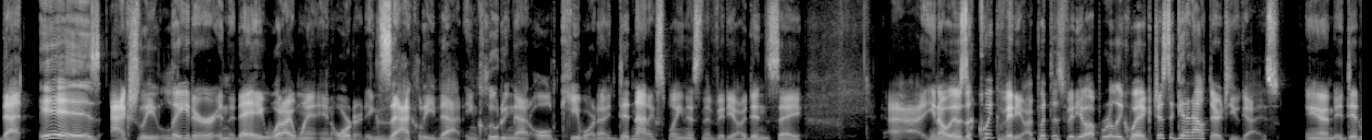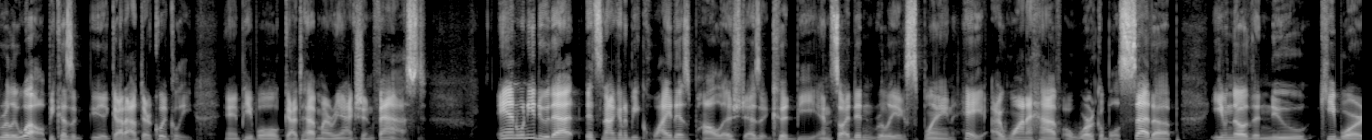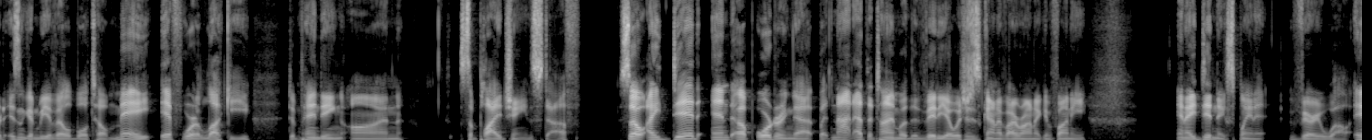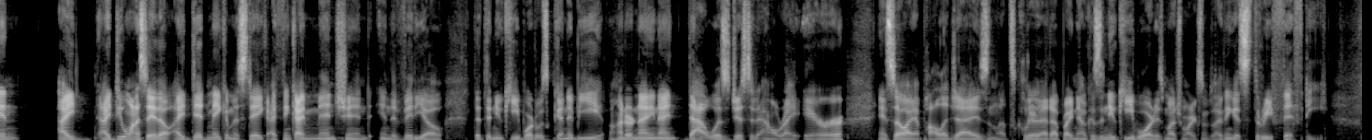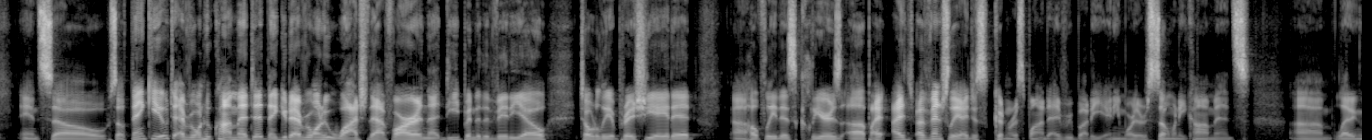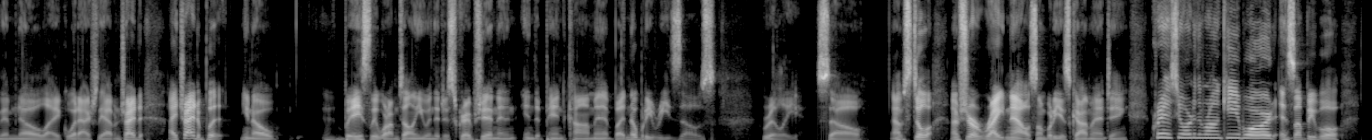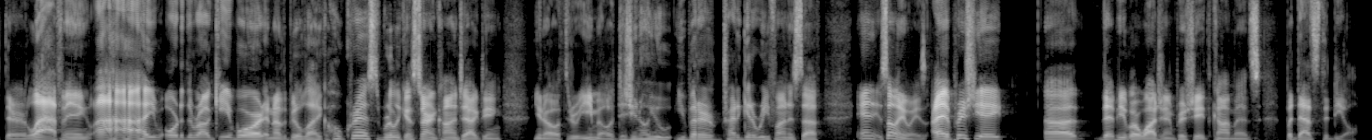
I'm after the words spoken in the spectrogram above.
that is actually later in the day what I went and ordered. Exactly that, including that old keyboard. And I did not explain this in the video. I didn't say, uh, you know, it was a quick video. I put this video up really quick just to get it out there to you guys and it did really well because it, got out there quickly and people got to have my reaction fast. And when you do that, it's not going to be quite as polished as it could be. And so I didn't really explain, hey, I want to have a workable setup, even though the new keyboard isn't going to be available till May, if we're lucky, depending on supply chain stuff. So I did end up ordering that, but not at the time of the video, which is kind of ironic and funny. And I didn't explain it very well. And I I do want to say though I did make a mistake. I think I mentioned in the video that the new keyboard was going to be 199. That was just an outright error, and so I apologize and let's clear that up right now because the new keyboard is much more expensive. I think it's 350. And so so thank you to everyone who commented. Thank you to everyone who watched that far and that deep into the video. Totally appreciate it. Uh, hopefully this clears up. I, I eventually I just couldn't respond to everybody anymore. There's so many comments, um, letting them know like what actually happened. Tried to, I tried to put you know basically what I'm telling you in the description and in the pinned comment, but nobody reads those really. So I'm still, I'm sure right now somebody is commenting, Chris, you ordered the wrong keyboard. And some people, they're laughing, ah, you ordered the wrong keyboard. And other people like, oh, Chris, really concerned, contacting, you know, through email. Did you know you, you better try to get a refund and stuff? And so, anyways, I appreciate uh, that people are watching, I appreciate the comments, but that's the deal.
